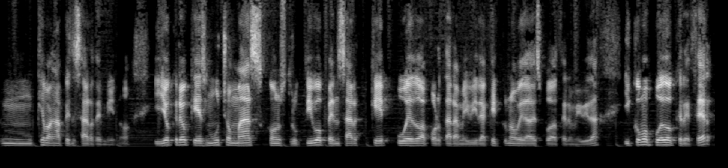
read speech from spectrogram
Mm, ¿Qué van a pensar de mí? ¿no? Y yo creo que es mucho más constructivo pensar qué puedo aportar a mi vida, qué novedades puedo hacer en mi vida y cómo puedo crecer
